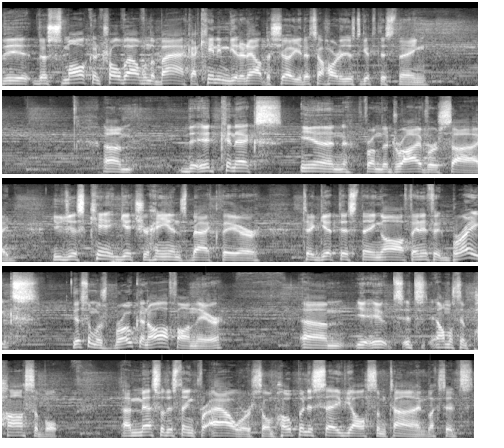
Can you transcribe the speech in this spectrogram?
The, the small control valve on the back, I can't even get it out to show you. That's how hard it is to get to this thing. Um, the, it connects in from the driver's side. You just can't get your hands back there to get this thing off. And if it breaks, this one was broken off on there, um, it's, it's almost impossible. I messed with this thing for hours, so I'm hoping to save y'all some time. Like I said, it's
